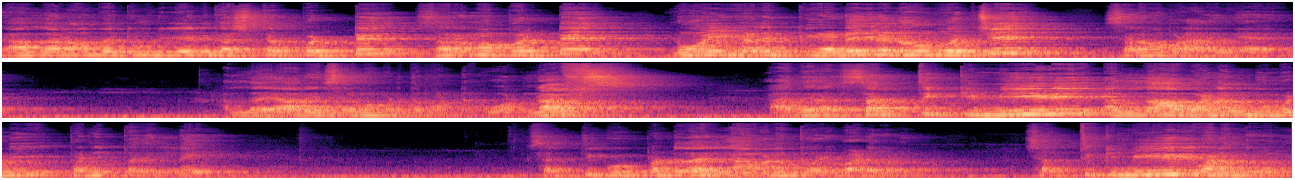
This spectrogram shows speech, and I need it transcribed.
யாரெல்லாம் நோன்பு வைக்க முடியலன்னு கஷ்டப்பட்டு சிரமப்பட்டு நோய்களுக்கு இடையில நோன்பு வச்சு சிரமப்படாதீங்க. அல்ல யாரையும் சிரமப்படுத்த மாட்டான். ஒரு நஃப்ஸ். அது சக்திக்கு மீறி அல்லாஹ் வணங்கும்படி பணிப்பதில்லை. சக்திக்கு உட்பட்டு தான் எல்லா வணக்க வழிபாடுகளும். சக்திக்கு மீறி வணங்குவது.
